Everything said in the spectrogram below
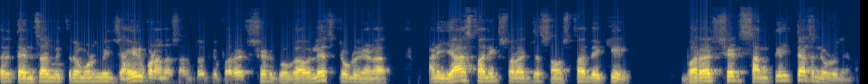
तर त्यांचा मित्र म्हणून मी जाहीरपणानं सांगतो की भरत शेठ गोगावलेच निवडून येणार आणि या स्थानिक स्वराज्य संस्था देखील भरत शेठ सांगतील त्याच निवडून येणार.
